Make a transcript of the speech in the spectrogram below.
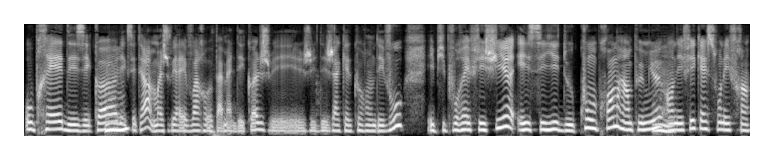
auprès des écoles, mmh. etc. Moi je vais aller voir euh, pas mal d'écoles, je vais j'ai déjà quelques rendez-vous et puis pour réfléchir et essayer de comprendre un peu mieux en effet quels sont les freins.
